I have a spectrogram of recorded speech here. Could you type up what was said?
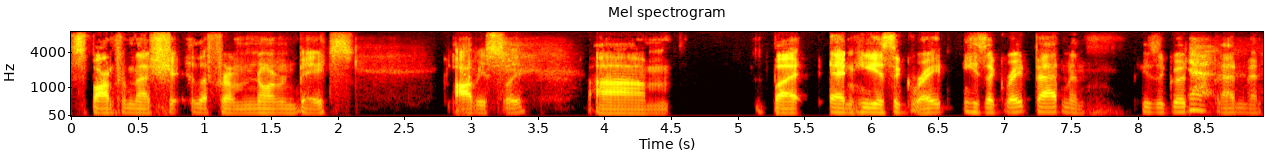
spawned from that shit from Norman Bates, obviously. Um, but and he is a great he's a great badman. He's a good Yeah. badman.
